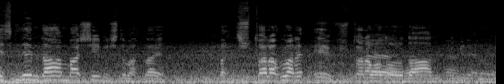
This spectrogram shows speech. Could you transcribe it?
eskiden dağın başıymıştı bak dayı. Bak şu taraflar hep ev, şu tarafa He, doğru dağın he. dibine doğru.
